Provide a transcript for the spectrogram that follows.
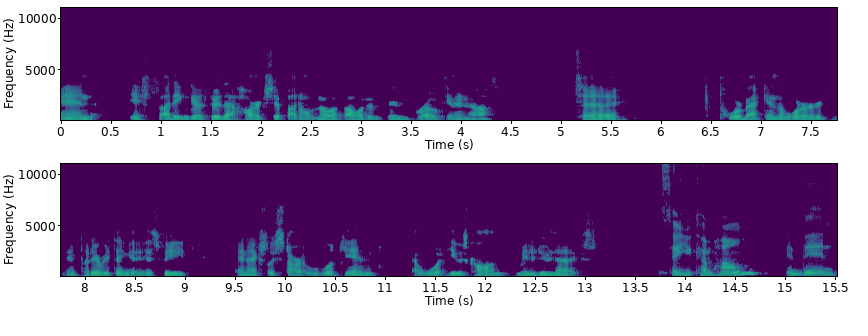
And if I didn't go through that hardship, I don't know if I would have been broken enough to pour back in the word and put everything at his feet and actually start looking at what he was calling me to do next. So you come home and then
